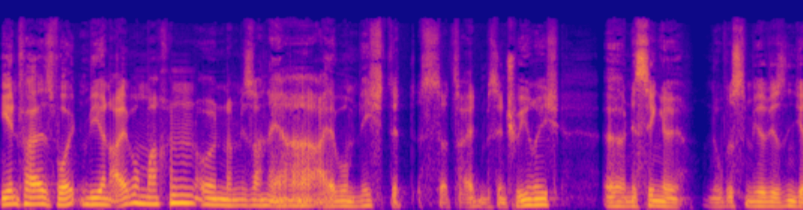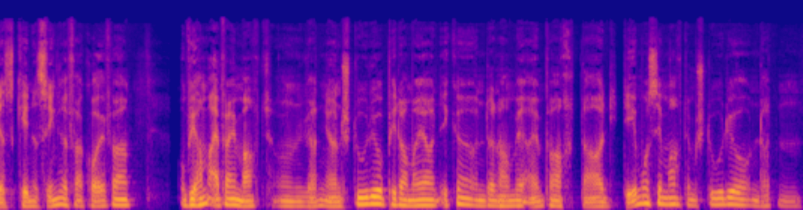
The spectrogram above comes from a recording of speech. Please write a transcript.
Jedenfalls wollten wir ein Album machen und haben gesagt, naja, Album nicht, das ist zurzeit ein bisschen schwierig. Äh, eine Single. Nur wussten wir, wir sind jetzt keine Single-Verkäufer. Und wir haben einfach gemacht. Und wir hatten ja ein Studio, Peter Meyer und Icke, und dann haben wir einfach da die Demos gemacht im Studio und hatten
